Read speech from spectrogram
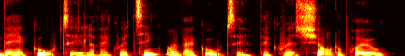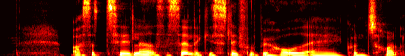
Hvad er jeg god til? Eller hvad kunne jeg tænke mig at være god til? Hvad kunne være sjovt at prøve? Og så tillade sig selv at give slip for behovet af kontrol,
